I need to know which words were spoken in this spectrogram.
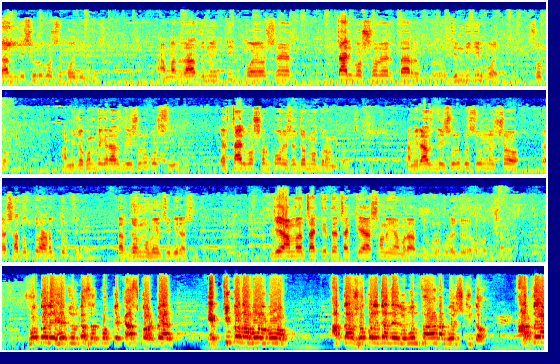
রাজনীতি শুরু করছে কয়দিন হয়েছে? আমার রাজনৈতিক বয়সের চার বছরের তার জিন্দিগির বয়স, ছোট। আমি যখন থেকে রাজনীতি শুরু করছি এর চার বছর পরে সে জন্মগ্রহণ করেছে। আমি রাজনীতি শুরু করছি উনিশশো সাতাত্তর, আটাত্তর থেকে। তার জন্ম হয়েছে বিরাশিতে। যে আমরা চারটিতে চারটি আসনেই আমরা বিপুল ভোটে জয়ী হব, ইনশাল্লাহ। সকলে হেজুর গাছের পক্ষে কাজ করবেন। একটি কথা বলব, আপনারা সকলে জানেন রুমন ফারানা বহিষ্কৃত। আপনারা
